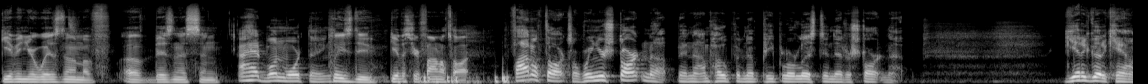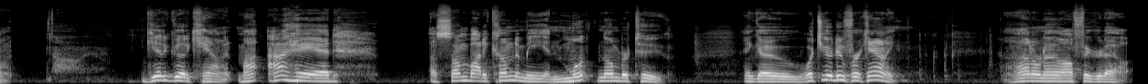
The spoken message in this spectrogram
giving your wisdom of, of business and I had one more thing. please do give us your final thought. Final thoughts are when you're starting up, and I'm hoping that people are listening that are starting up. Get a good accountant. Get a good accountant. My I had a, somebody come to me in month number two and go, "What you gonna do for accounting?" I don't know. I'll figure it out.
